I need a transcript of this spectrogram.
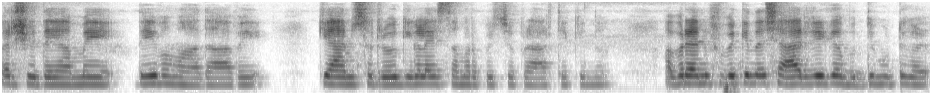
പരിശുദ്ധയമ്മേ ദൈവമാതാവേ ക്യാൻസർ രോഗികളെ സമർപ്പിച്ച് പ്രാർത്ഥിക്കുന്നു. അവരനുഭവിക്കുന്ന ശാരീരിക ബുദ്ധിമുട്ടുകൾ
